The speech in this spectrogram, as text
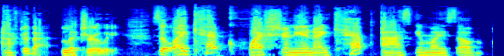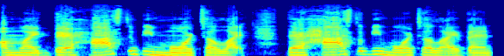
after that, literally. So I kept questioning, I kept asking myself, I'm like, there has to be more to life. There has to be more to life than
